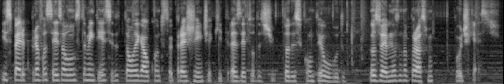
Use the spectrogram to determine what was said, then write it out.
Espero que para vocês, alunos, também tenha sido tão legal quanto foi para a gente aqui trazer todo esse, todo esse conteúdo. Nos vemos no próximo podcast.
